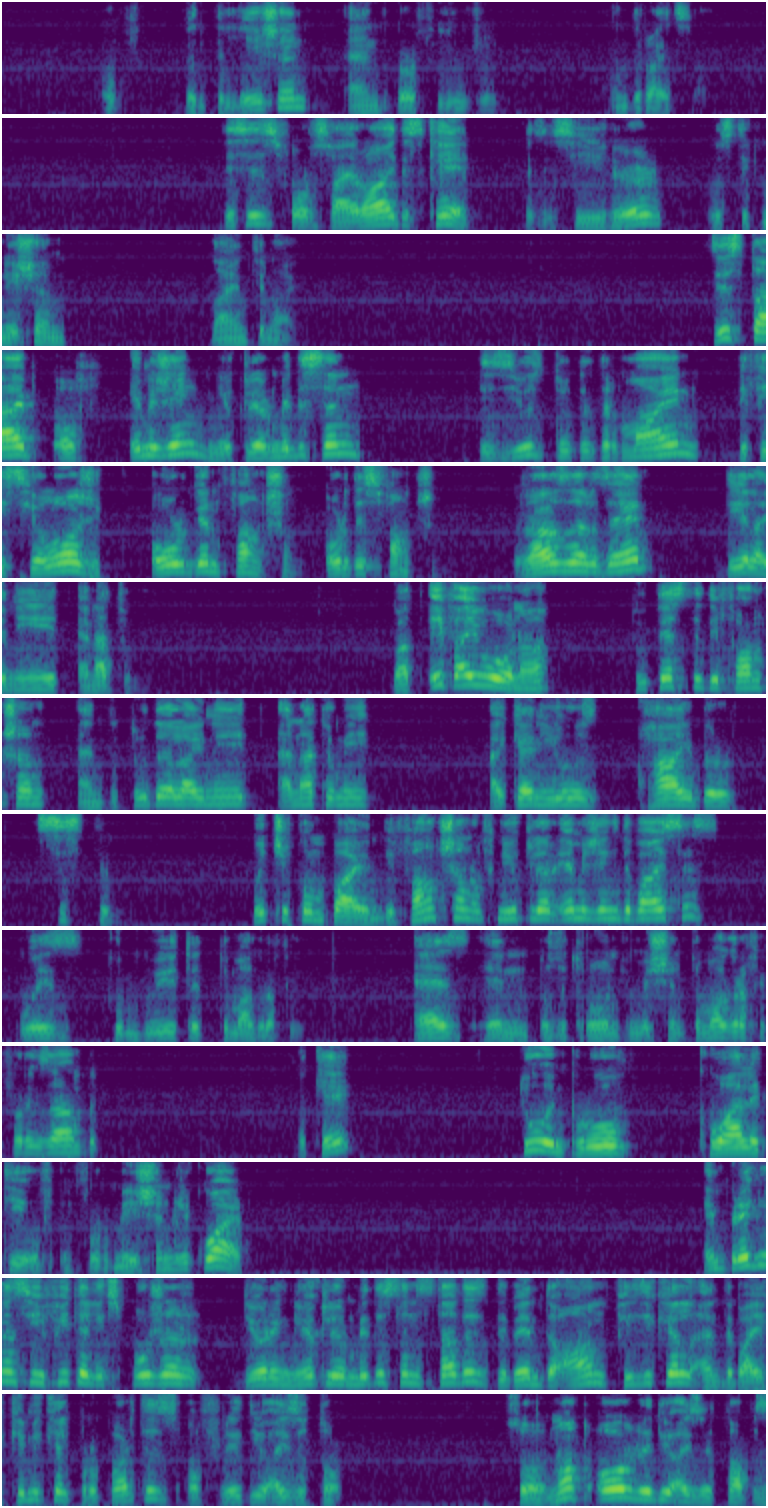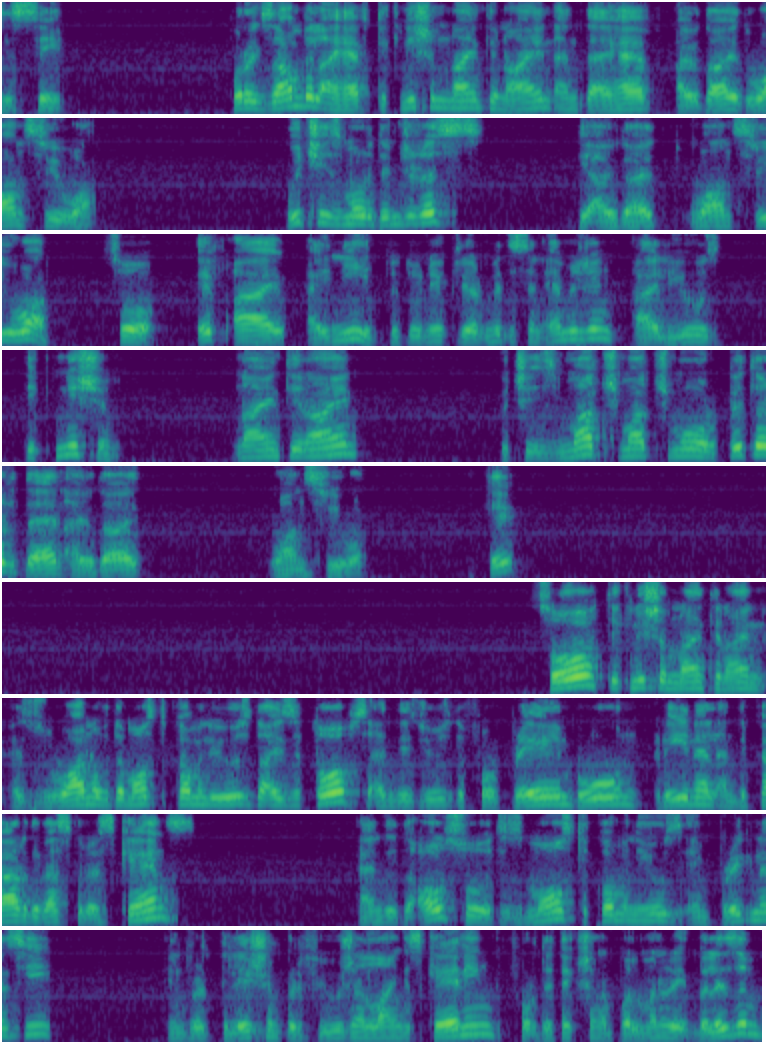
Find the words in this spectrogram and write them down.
of ventilation and perfusion on the right side this is for thyroid scan as you see here with technetium 99 this type of imaging nuclear medicine is used to determine the physiologic organ function or dysfunction rather than delineate anatomy. But if I wanna to test the function and to delineate anatomy I can use hybrid system which combine the function of nuclear imaging devices with computed tomography as in positron emission tomography for example. Okay? To improve quality of information required. In pregnancy fetal exposure during nuclear medicine studies depend on physical and biochemical properties of radioisotope. So not all radioisotopes is the same for example, I have technetium-99 and I have iodide-131. Which is more dangerous? The iodide-131. So if I, I need to do nuclear medicine imaging, I'll use technetium-99, which is much, much more bitter than iodide-131. So technetium 99 is one of the most commonly used isotopes and is used for brain bone renal and cardiovascular scans. And it also it is most common use in pregnancy in ventilation perfusion lung scanning for detection of pulmonary embolism.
